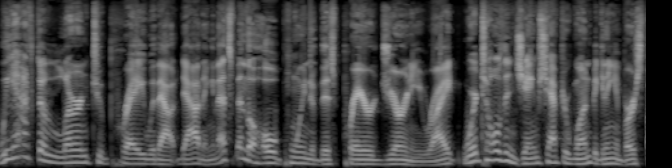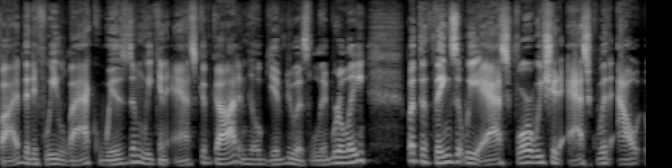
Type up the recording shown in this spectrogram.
we have to learn to pray without doubting. And that's been the whole point of this prayer journey, right? We're told in James chapter 1, beginning in verse 5, that if we lack wisdom, we can ask of God and he'll give to us liberally. But the things that we ask for, we should ask without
